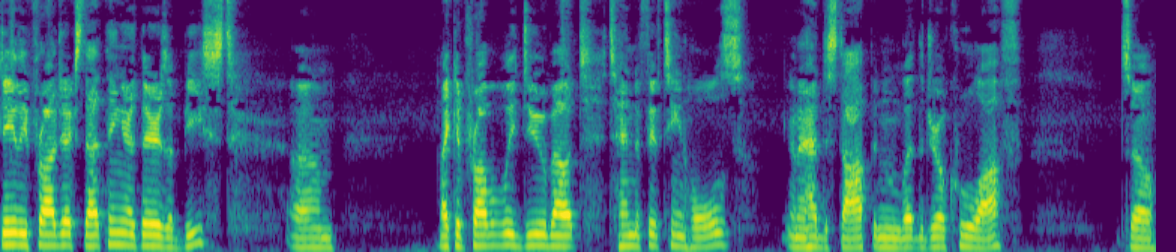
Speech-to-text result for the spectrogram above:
daily projects. That thing right there is a beast. Um, I could probably do about 10 to 15 holes and I had to stop and let the drill cool off. So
